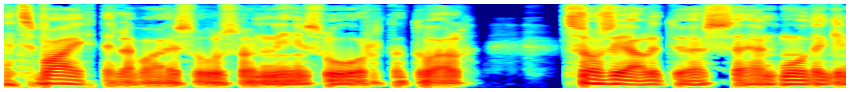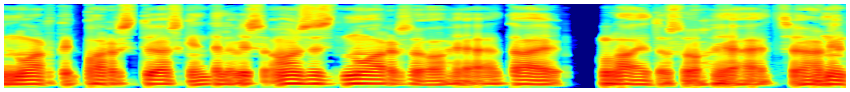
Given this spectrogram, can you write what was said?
että se vaihtelevaisuus on niin suurta tuolla sosiaalityössä ja muutenkin nuorten parissa työskentelevissä, on se sitten nuorisohjaaja tai laitosohjaaja, että se on niin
